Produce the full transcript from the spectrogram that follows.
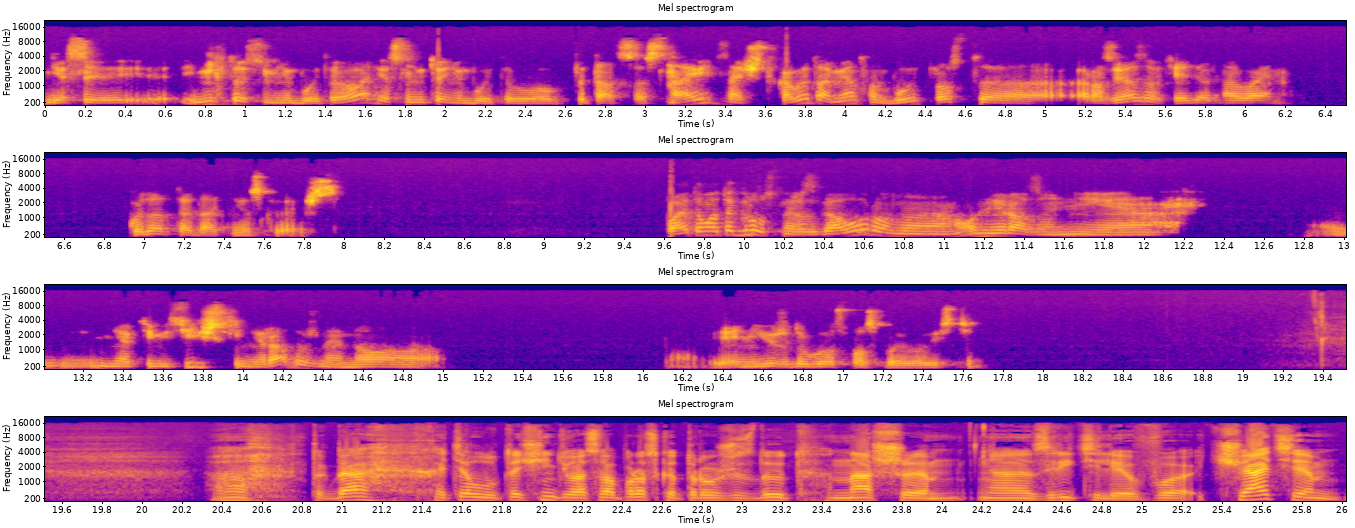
Если никто с ним не будет воевать, если никто не будет его пытаться остановить, значит, в какой-то момент он будет просто развязывать ядерную войну. Куда ты тогда от нее скроешься? Поэтому это грустный разговор, он, он ни разу не, не оптимистический, не радужный, но я не вижу другого способа его вести. А, тогда хотел уточнить у вас вопрос, который уже задают наши э, зрители в чате.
